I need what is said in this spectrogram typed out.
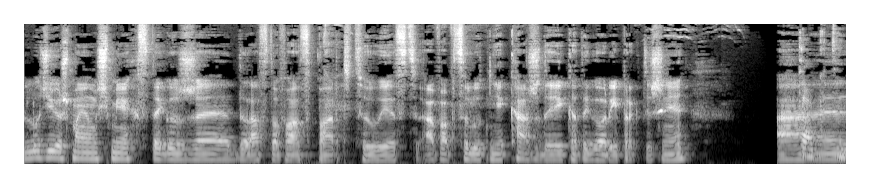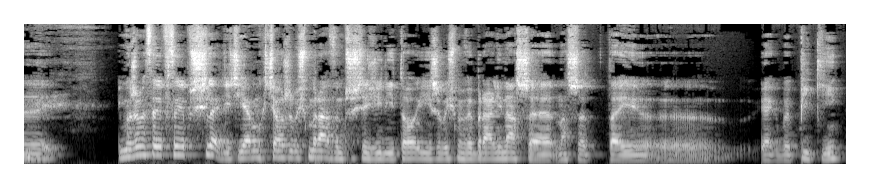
ludzie już mają śmiech z tego, że The Last of Us Part 2 jest w absolutnie każdej kategorii praktycznie. A, tak. I możemy sobie w sumie prześledzić. Ja bym chciał, żebyśmy razem prześledzili to i żebyśmy wybrali nasze, nasze tutaj e, jakby piki.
